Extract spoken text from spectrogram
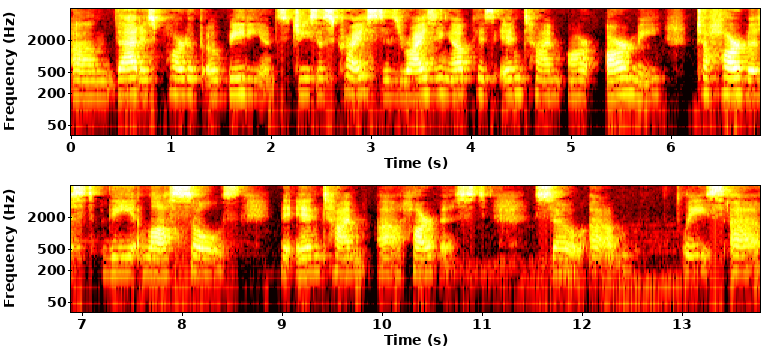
um, that is part of obedience. Jesus Christ is rising up his end time ar- army to harvest the lost souls, the end time uh, harvest. So um, please uh,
